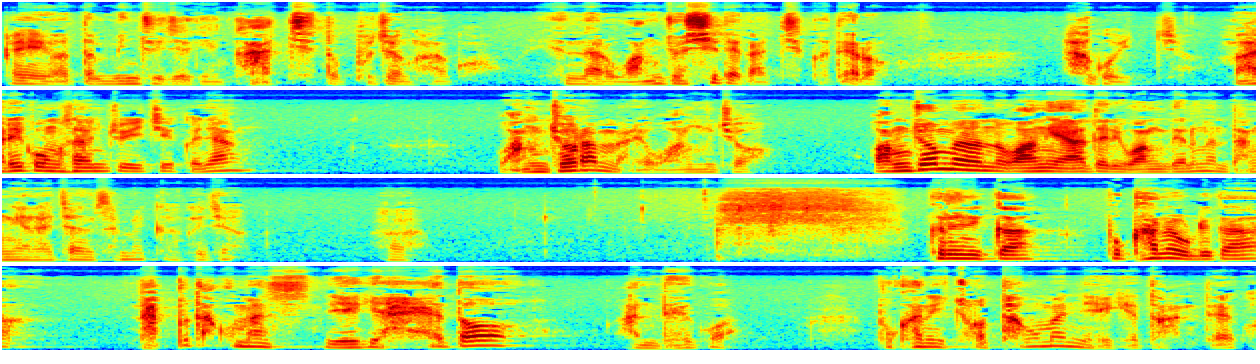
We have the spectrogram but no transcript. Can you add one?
그 어떤 민주적인 가치도 부정하고 옛날 왕조 시대 같이 그대로 하고 있죠. 말이 공산주의지 그냥 왕조란 말이에요. 왕조. 왕조면 왕의 아들이 왕 되는 건 당연하지 않습니까? 그죠? 어. 그러니까 북한을 우리가 나쁘다고만 얘기해도 안 되고 북한이 좋다고만 얘기해도 안 되고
